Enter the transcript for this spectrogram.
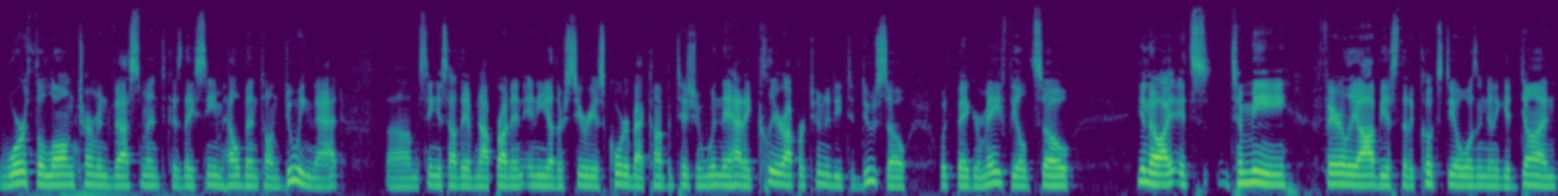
worth the long term investment because they seem hell bent on doing that. Um, seeing as how they have not brought in any other serious quarterback competition when they had a clear opportunity to do so with Baker Mayfield. So, you know, it's to me fairly obvious that a Cooks deal wasn't going to get done.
